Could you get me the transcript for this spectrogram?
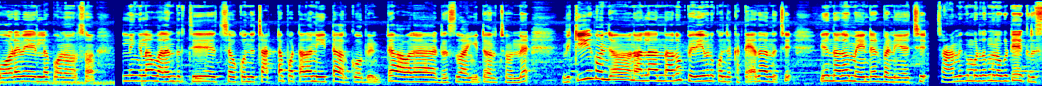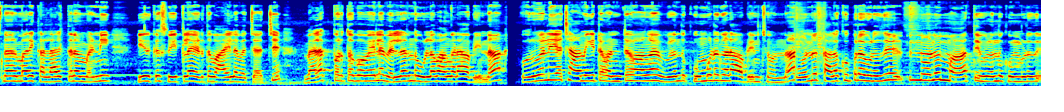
போடவே இல்லை போன வருஷம். பிள்ளைங்களாம் வளர்ந்துருச்சு. ச கொஞ்சம் சட்டை போட்டால் தான் நீட்டாக இருக்கும் அப்படின்ட்டு அவளை ட்ரெஸ் வாங்கிட்டு வர சொன்னேன். கொஞ்சம் நல்லா இருந்தாலும் பெரியவனுக்கு கொஞ்சம் கட்டையாக தான் இருந்துச்சு. இருந்தாலும் மெயின்டைன் பண்ணியாச்சு. சாமி கும்பிட்றதுக்கு முன்னாடியே கிருஷ்ணர் மாதிரி கல்லாளித்தனம் பண்ணி இருக்க ஸ்வீட்லாம் எடுத்து வாயில் வச்சாச்சு. விளக்கு பொறுத்த போவையில் வெளில இருந்து உள்ளே வாங்கடா அப்படின்னா ஒரு வழியா சாமி கிட்ட வந்துட்டு வாங்க விழுந்து கும்பிடுங்கடா அப்படின்னு சொன்னா ஒன்று தலை குப்புற விழுது இன்னொன்று மாற்றி விழுந்து கும்பிடுது.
